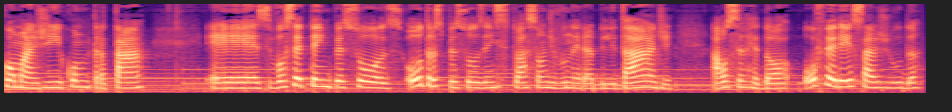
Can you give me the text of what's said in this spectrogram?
como agir, como tratar. É, se você tem pessoas, outras pessoas em situação de vulnerabilidade ao seu redor, ofereça ajuda,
